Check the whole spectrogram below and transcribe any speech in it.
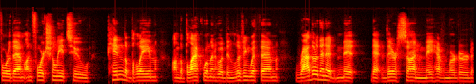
for them, unfortunately, to pin the blame on the black woman who had been living with them rather than admit that their son may have murdered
